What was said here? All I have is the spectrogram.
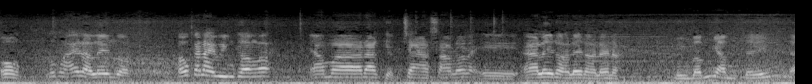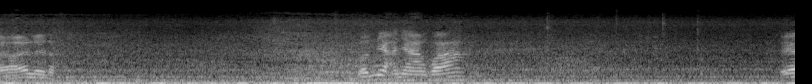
Ồ, oh, lúc nãy là lên rồi. Không, cái này bình thường thôi. Em à, đang kiểm tra sao nó lại À lên rồi, lên rồi, lên rồi. Mình bấm nhầm tiếng. Đấy, lên rồi. Bấm nhẹ nhàng quá. Cái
